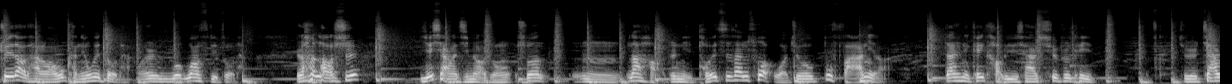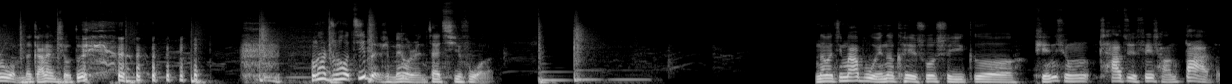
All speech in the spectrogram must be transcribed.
追到他的话，我肯定会揍他。我说我往死里揍他。然后老师也想了几秒钟，说嗯，那好，就你头一次犯错，我就不罚你了，但是你可以考虑一下，是不是可以，就是加入我们的橄榄球队。从那之后，基本是没有人再欺负我了。那么津巴布韦呢，可以说是一个贫穷差距非常大的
